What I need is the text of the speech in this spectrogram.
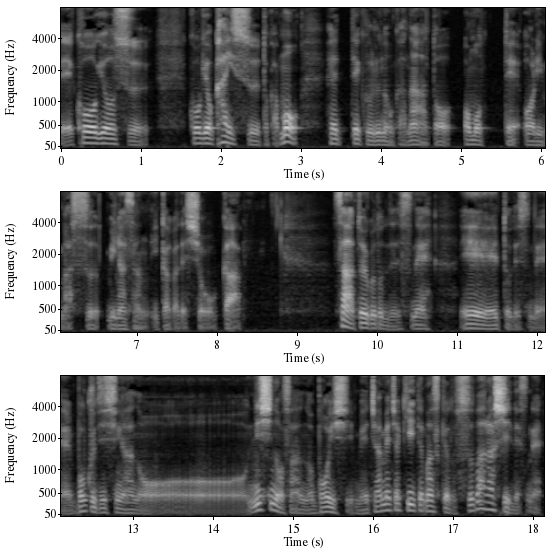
えー、興行数、興行回数とかも減ってくるのかなと思っております。皆さんいかがでしょうかさあ、ということでですね、えー、っとですね、僕自身あの、西野さんの Voicy めちゃめちゃ聞いてますけど、素晴らしいですね。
